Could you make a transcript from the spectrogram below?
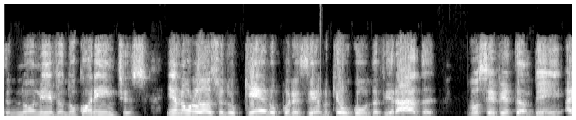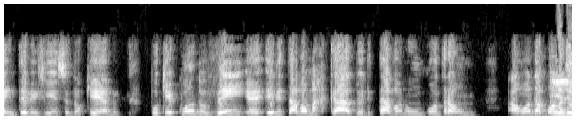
no nível do Corinthians. E no lance do Keno, por exemplo, que é o gol da virada, você vê também a inteligência do Keno. Porque quando vem, é, ele estava marcado, ele estava no um contra um. Aonde a bola ele,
